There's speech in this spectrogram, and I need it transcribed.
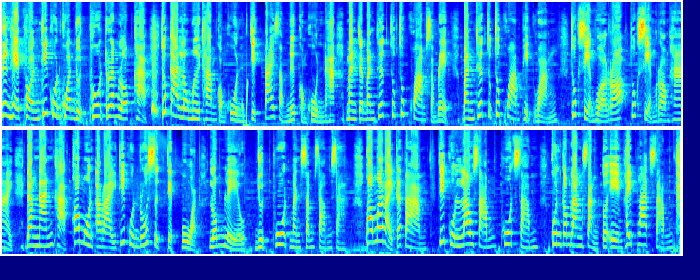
หนึ่งเหตุผลที่คุณควรหยุดพูดเรื่องลบค่ะทุกการลงมือทำของคุณ จิตใต้สำนึกของคุณนะคะ มันจะบันทึกทุกๆ ความสำเร็จ บันทึกทุกๆ ความผิดหวัง ทุกเสียงหัวเราะ ทุกเสียงร้องไห้ ดังนั้นค่ะ ข้อมูลอะไรที่คุณรู้สึกเจ็บปวด ล้มเหลว หยุดพูดมันซ้ำๆซะเพราะเมื่อไหร่ก็ตาม ที่คุณเล่าซ้ำพูดซ้ำคุณกำลังสั่งตัวเองให้พลาดซ้ำท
